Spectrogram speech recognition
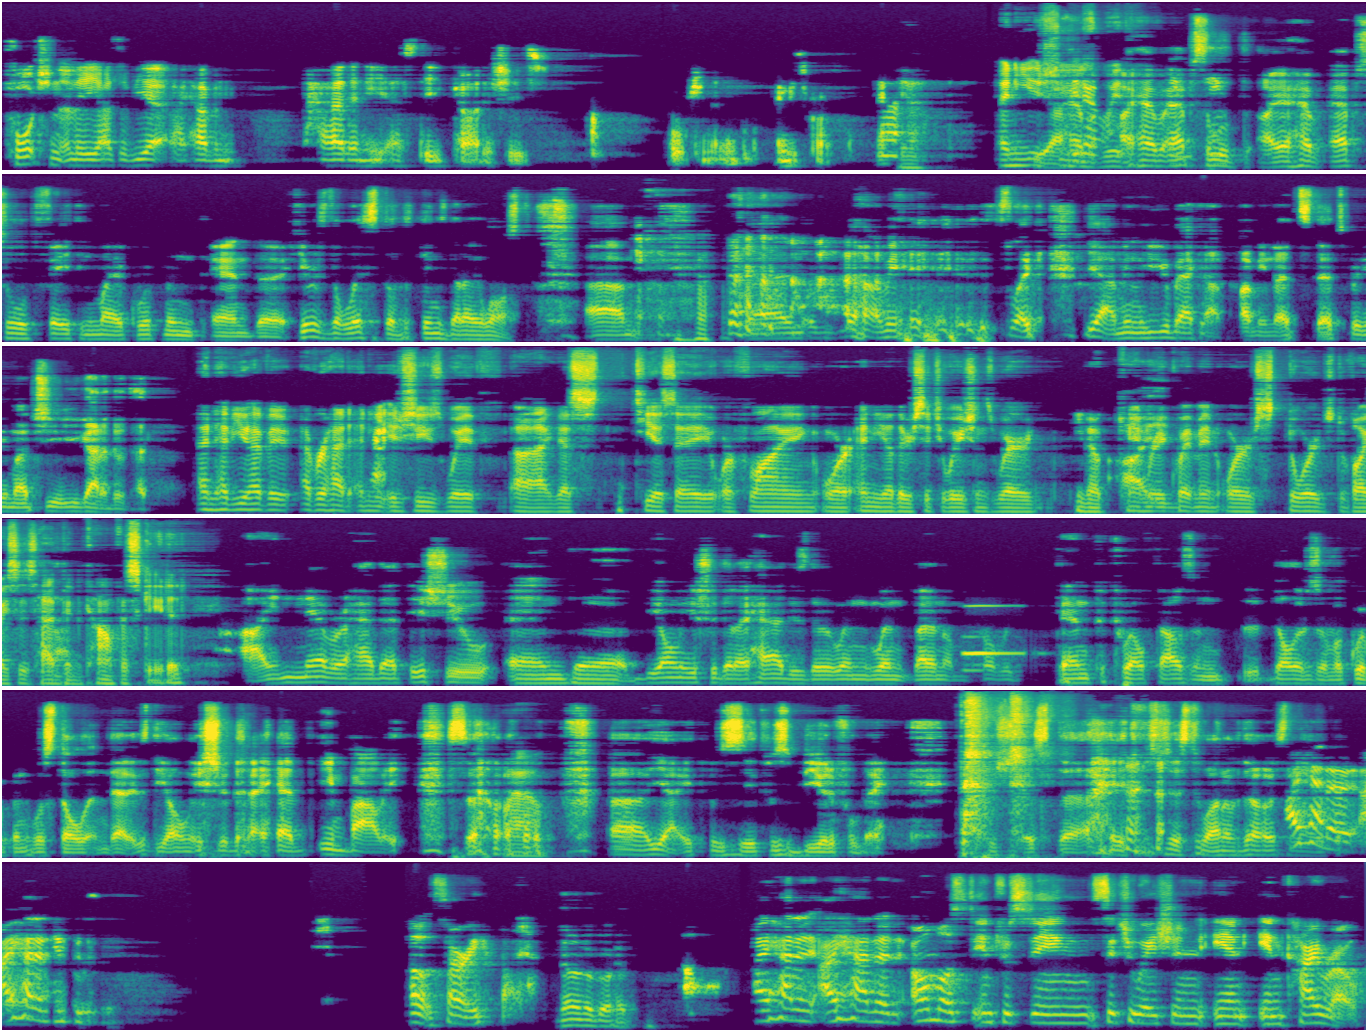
fortunately, as of yet, I haven't had any SD card issues. Fortunately, fingers crossed. yeah. Any issues Yeah, I have, with? I have absolute I have absolute faith in my equipment, and uh, here's the list of the things that I lost. Um, and, no, I mean, it's like, yeah, I mean, you back up. I mean, that's that's pretty much you. You got to do that. And have you ever ever had any issues with, uh, I guess, TSA or flying or any other situations where you know camera I- equipment or storage devices had been confiscated? I never had that issue, and uh, the only issue that I had is that when when I don't know probably ten to twelve thousand dollars of equipment was stolen. That is the only issue that I had in Bali. So Wow. uh, yeah, it was it was a beautiful day. It was just uh, it was just one of those. I had a I had an interesting. Oh, sorry. no no go ahead. I had a I had an almost interesting situation in in Cairo,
